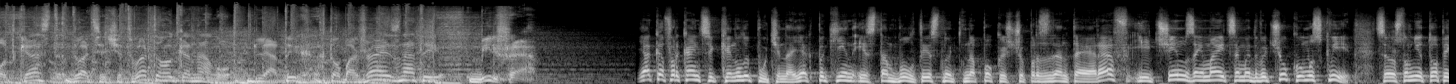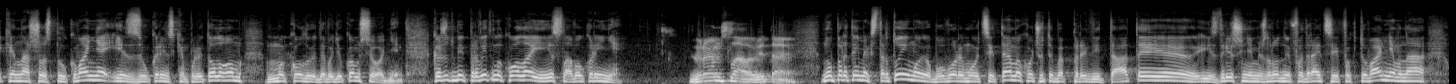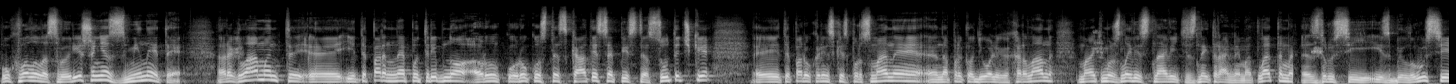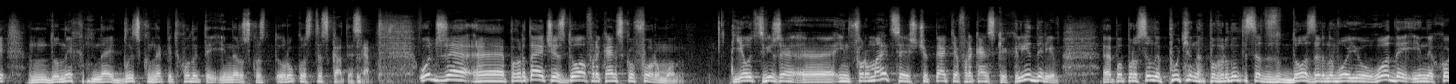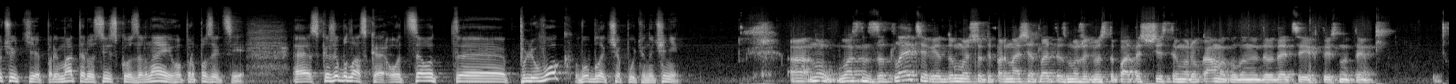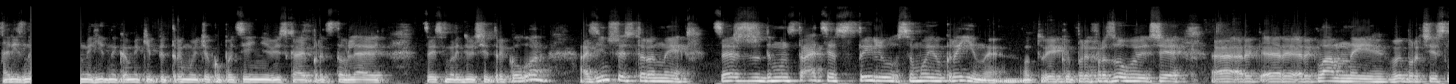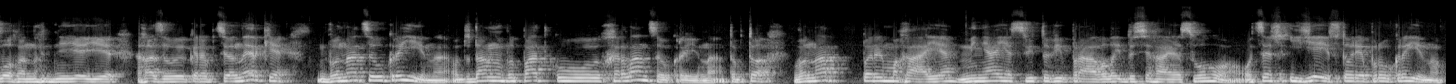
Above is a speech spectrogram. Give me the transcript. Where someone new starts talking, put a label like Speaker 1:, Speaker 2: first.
Speaker 1: Подкаст 24 каналу для тих, хто бажає знати більше.
Speaker 2: Як африканці кинули Путіна, як Пекін і Стамбул тиснуть на поки що президента РФ, і чим займається Медведчук у Москві? Це основні топіки нашого спілкування із українським політологом Миколою Давидюком сьогодні. Кажу тобі привіт, Микола, і слава Україні.
Speaker 3: Героям слава, вітаю.
Speaker 2: Ну перед тим як стартуємо і обговоримо ці теми, хочу тебе привітати. Із рішення міжнародної федерації фехтування вона ухвалила своє рішення змінити регламент, е, і тепер не потрібно руку, руку стискатися після сутички. Е, і Тепер українські спортсмени, е, на прикладі Ольги Харлан, мають можливість навіть з нейтральними атлетами з Росії і з Білорусі до них навіть близько не підходити і не руку стискатися. Отже, повертаючись до африканського форуму. Є от свіжа е, інформація, що п'ять африканських лідерів е, попросили Путіна повернутися до зернової угоди і не хочуть приймати російського зерна і його пропозиції. Е, скажи, будь ласка, оце от е, плювок в обличчя Путіна чи ні?
Speaker 3: Ну, власне, з атлетів. Я думаю, що тепер наші атлети зможуть виступати з чистими руками, коли не доведеться їх тиснути різними негідникам, які підтримують окупаційні війська і представляють цей смердючий триколор. А з іншої сторони, це ж демонстрація стилю самої України. От як перефразовуючи е, рекламний виборчий слоган однієї газової корупціонерки, вона це Україна. От в даному випадку Харлан це Україна, тобто вона. Перемагає, міняє світові правила і досягає свого. Оце ж і є історія про Україну.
